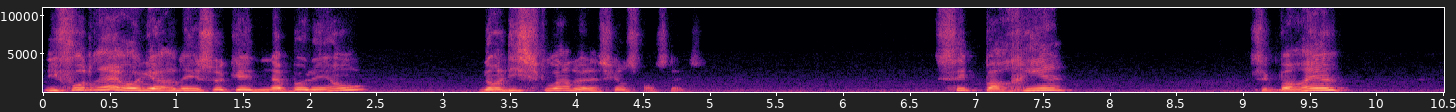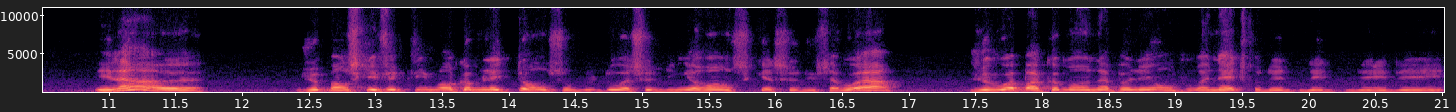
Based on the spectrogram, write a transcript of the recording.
Il faudrait regarder ce qu'est Napoléon dans l'histoire de la science française. C'est pas rien. C'est pas rien. Et là, je pense qu'effectivement, comme les tons sont plutôt à ceux de l'ignorance qu'à ceux du savoir, je ne vois pas comment Napoléon pourrait naître des, des,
